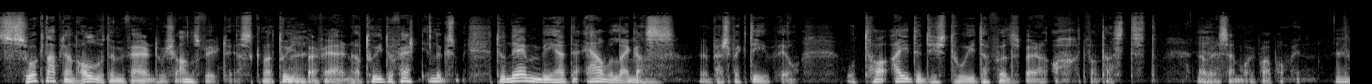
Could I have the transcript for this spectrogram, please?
så knappt en halv utom färden du chans för det. Jag ska ta inn på färden. Jag tog det färt liksom. Du nämn vi hade överläggas perspektiv och og ta eide det tog i det føles bare Åh, det fantastiskt. det var samma i pappa min. Mm.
